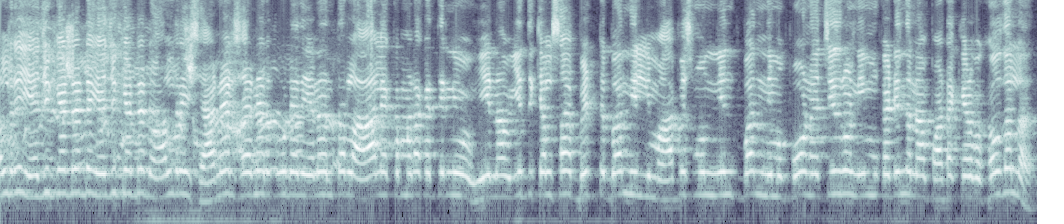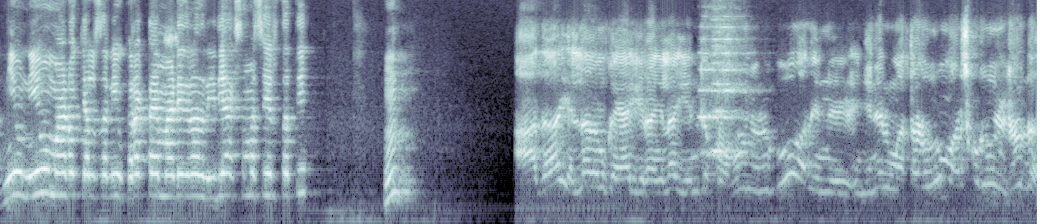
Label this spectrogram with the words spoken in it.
ಅಲ್ರಿ ಎಜುಕೇಟೆಡ್ ಎಜುಕೇಟೆಡ್ ಅಲ್ರಿ ಶಾಣ್ಯರ್ ಶಾಣ್ಯರ್ ಕೂಡ ಏನಂತಾರಲ್ಲ ಆ ಲೆಕ್ಕ ಮಾಡಕತ್ತೀರಿ ನೀವು. ಈ ನಾವು ಇದ್ದ ಕೆಲಸ ಬಿಟ್ಟು ಬಂದ್ ಇಲ್ಲಿ ನಿಮ್ಮ ಆಫೀಸ್ ಮುಂದೆ ನಿಂತ್ ಬಂದ್ ನಿಮ್ಮ ಫೋನ್ ಹಚ್ಚಿದ್ರು ನಿಮ್ ಕಡೆಯಿಂದ ನಾವು ಪಾಠ ಕೇಳ್ಬೇಕು. ಹೌದಲ್ಲ? ನೀವು ನೀವು ಮಾಡೋ ಕೆಲಸ ನೀವು ಕರೆಕ್ಟ್ ಆಗಿ ಮಾಡಿದ್ರ ಅಂದ್ರೆ ಇದ್ಯಾಕೆ ಸಮಸ್ಯೆ ಇರ್ತತಿ? ಹ್ಮ್? ಆದ ಎಲ್ಲ ನಮ್ ಕೈಯಾಗ ಇರಂಗಿಲ್ಲ. ಏನ್ರ ಪ್ರಾಬ್ಲಮ್ ಇರಬೇಕು ಅದ್ ಇಂಜಿನಿಯರ್ ಮಾತಾಡೋನು ಮಾಡಿಸ್ಕೊಡೋನು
